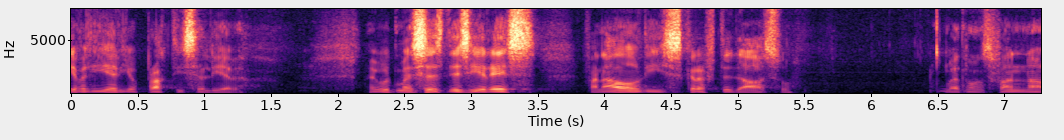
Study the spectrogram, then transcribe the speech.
Evalueer jou praktiese lewe. My goed my sis, dis die res van al die skrifte daarso wat ons van na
